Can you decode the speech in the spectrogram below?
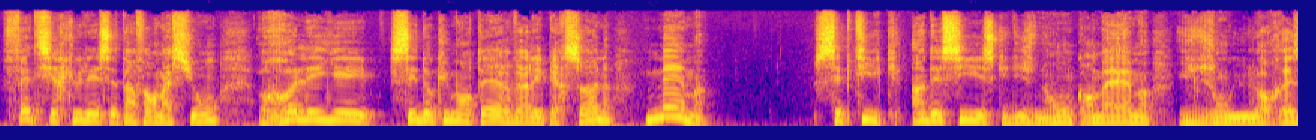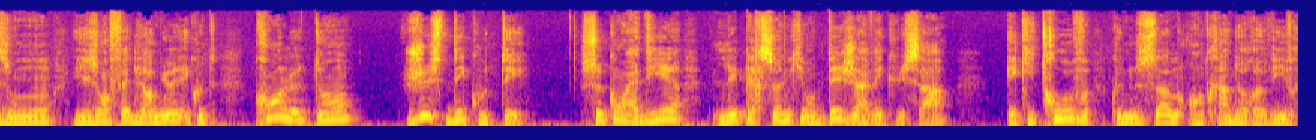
Faites circuler cette information, relayez ces documentaires vers les personnes, même sceptiques, indécises, qui disent non, quand même, ils ont eu leur raison, ils ont fait de leur mieux. Écoute, prends le temps juste d'écouter ce qu'ont à dire les personnes qui ont déjà vécu ça et qui trouvent que nous sommes en train de revivre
